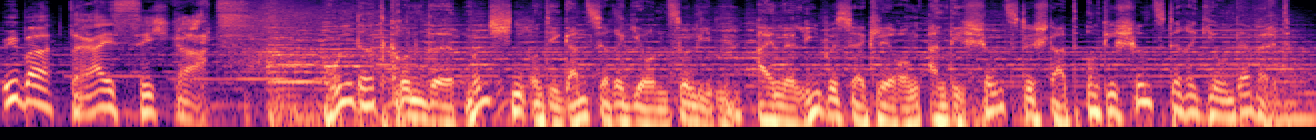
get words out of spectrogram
über 30 Grad. 100 Gründe, München und die ganze Region zu lieben. Eine Liebeserklärung an die schönste Stadt und die schönste Region der Welt.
